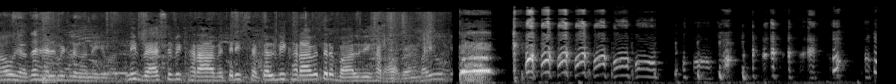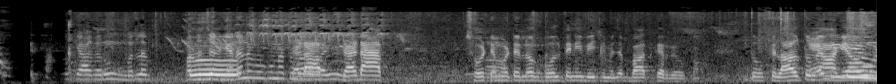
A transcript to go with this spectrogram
खराब हो जाते हैं हेलमेट लगाने के बाद। नहीं वैसे भी खराब है तेरी शक्ल भी खराब है तेरे बाल भी खराब है। भाई वो क्या करूँ? मतलब पता तो चल गया ना लोगों को मैं तुम्हारा भाई. छोटे मोटे लोग बोलते नहीं बीच में जब बात कर रहे हो। तो फ़िलहाल तो मैं आ गया हूँ.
